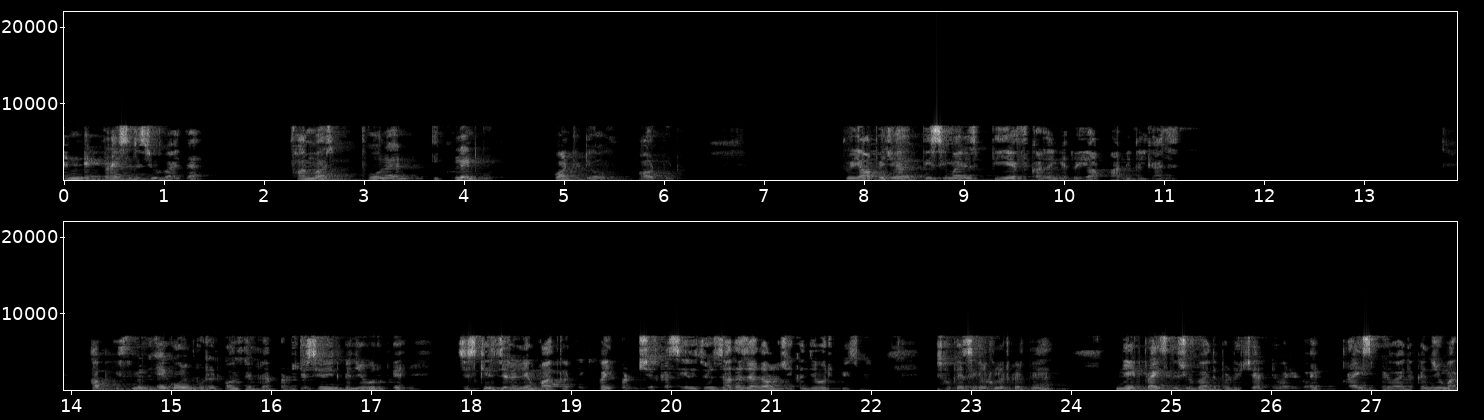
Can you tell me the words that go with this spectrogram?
and net price received by the farmers for an equivalent quantity of output. तो यहाँ पे जो है पीसी माइनस पीएफ कर देंगे तो ये आपका निकल के आ जाएगा। अब इसमें एक और इम्पोर्टेंट कॉन्सेप्ट है इन कंज्यूमर रुपए जिसकी जनरली हम बात करते हैं कि भाई प्रोड्यूसर का शेयर जो है ज़्यादा से ज़्यादा होना चाहिए कंज्यूमर रुपीज़ में। इसको कैसे कैलकुलेट करते हैं? Net price received by the producer divided by price paid by the consumer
